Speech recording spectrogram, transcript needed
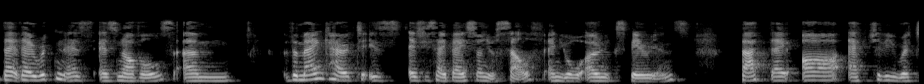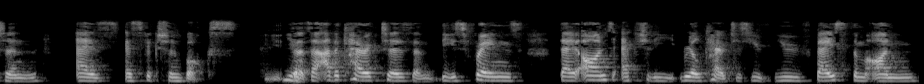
They, they're written as, as novels. Um, the main character is, as you say, based on yourself and your own experience, but they are actually written as, as fiction books yes. the, the other characters and these friends, they aren't actually real characters. You've, you've based them on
